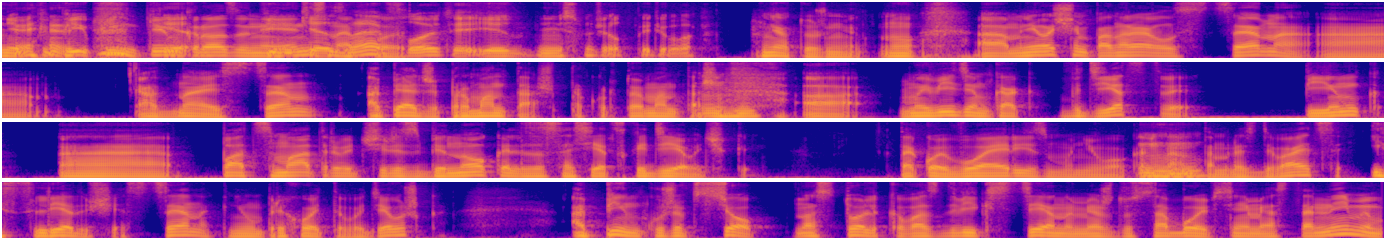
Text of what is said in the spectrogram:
Не, пи- пи- Пинк, Пинк я- розовый, я не я знаю. знаю, Флойд. Я я не смотрел перевод. Я тоже нет. Ну, а, мне очень понравилась сцена, а, одна из сцен, опять же, про монтаж, про крутой монтаж. А, мы видим, как в детстве Пинк а, подсматривает через бинокль за соседской девочкой. Такой вуайеризм у него, когда Мгм. он там раздевается. И следующая сцена, к нему приходит его девушка, а Пинк уже все, настолько воздвиг стену между собой и всеми остальными,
